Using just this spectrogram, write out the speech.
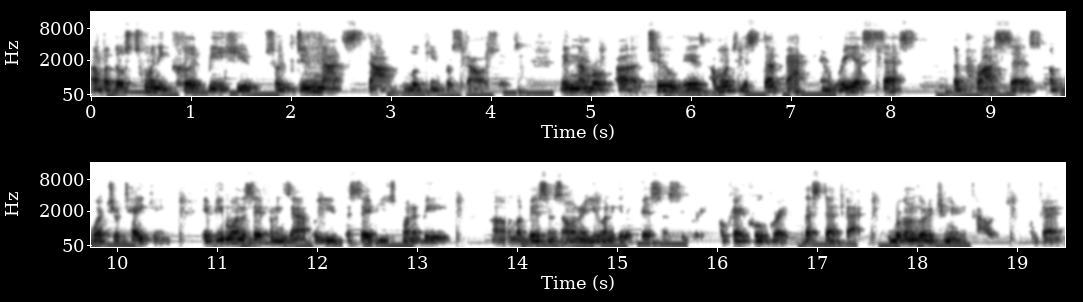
Uh, but those 20 could be huge. So do not stop looking for scholarships. Then number uh, two is I want you to step back and reassess the process of what you're taking. If you want to say, for an example, you say if you just want to be um, a business owner, you want to get a business degree. Okay, cool, great. Let's step back. We're going to go to community college. Okay.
